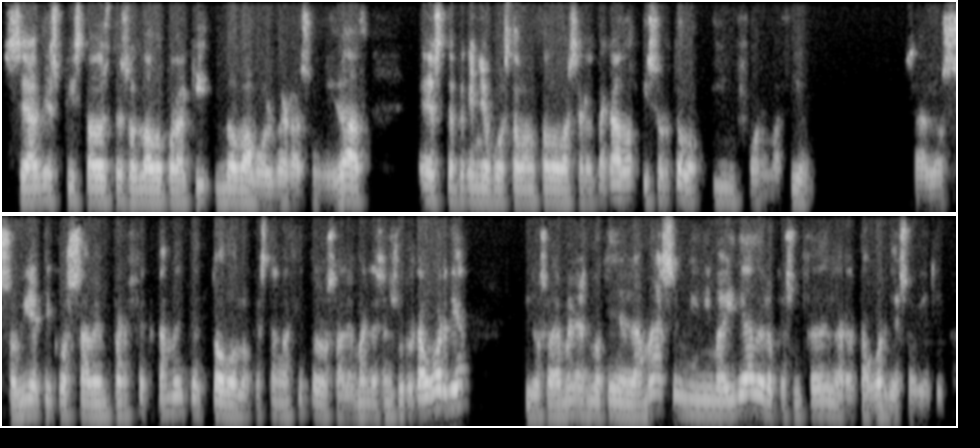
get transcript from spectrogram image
se ha despistado este soldado por aquí, no va a volver a su unidad, este pequeño puesto avanzado va a ser atacado y sobre todo información. O sea, los soviéticos saben perfectamente todo lo que están haciendo los alemanes en su retaguardia y los alemanes no tienen la más mínima idea de lo que sucede en la retaguardia soviética.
